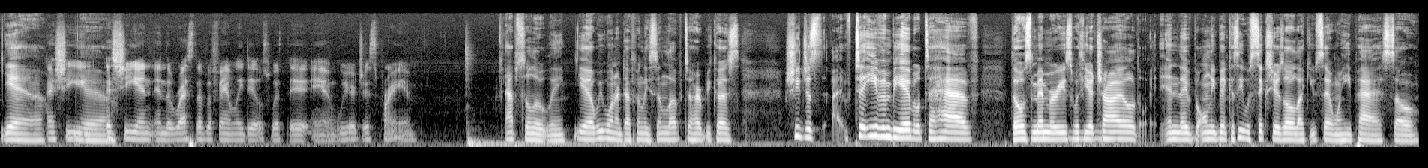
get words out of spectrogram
Yeah. And she Yeah. as she and, and the rest of the family deals with it and we're just praying Absolutely. Yeah, we want to definitely send love to her because she just to even be able to have those memories with your child and they've only been cuz he was 6 years old like you said when he passed. So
